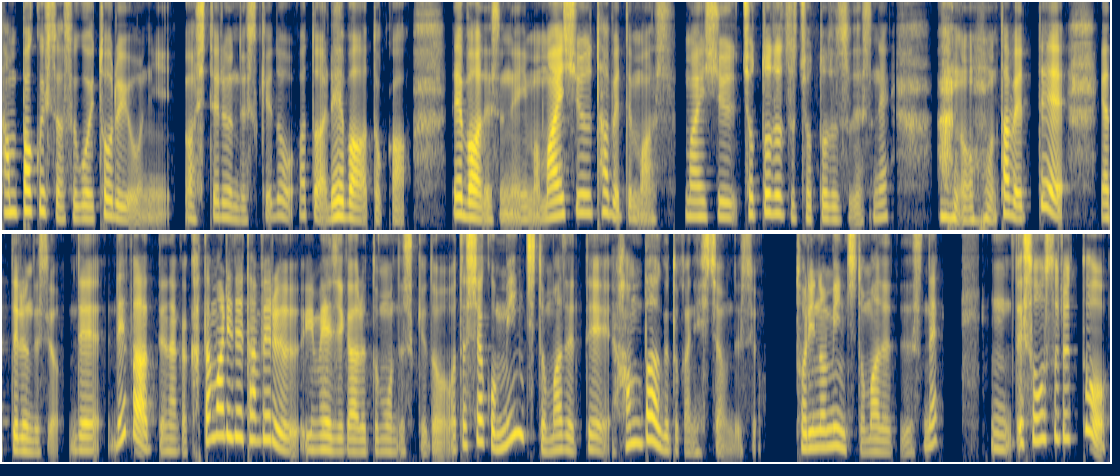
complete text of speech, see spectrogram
タンパク質はすごい取るようにはしてるんですけどあとはレバーとか。レバーですね今毎週食べてます。毎週ちょっとずつちょっとずつですね。あの食べてやってるんですよ。でレバーってなんか塊で食べるイメージがあると思うんですけど私はこうミンチと混ぜてハンバーグとかにしちゃうんですよ。鶏のミンチと混ぜてですね、うん、でそうすると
